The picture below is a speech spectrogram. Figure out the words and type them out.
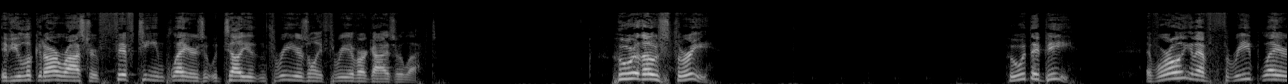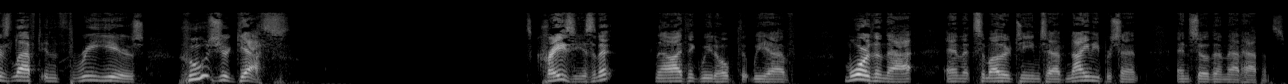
if you look at our roster of 15 players, it would tell you that in three years, only three of our guys are left. Who are those three? Who would they be? If we're only going to have three players left in three years, who's your guess? It's crazy, isn't it? Now, I think we'd hope that we have more than that and that some other teams have 90%, and so then that happens.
